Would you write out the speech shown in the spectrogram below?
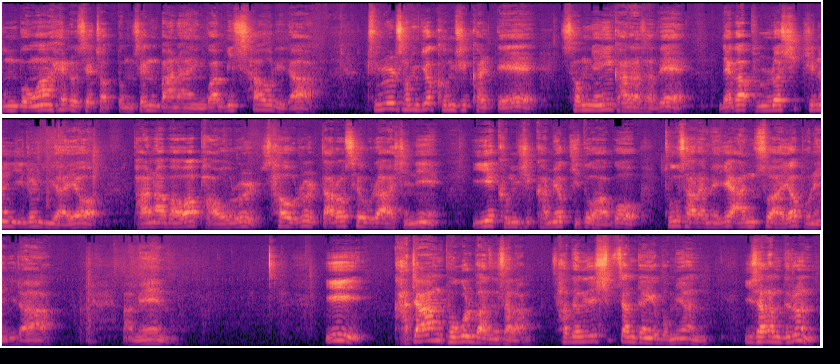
분봉왕 헤롯의 젖동생 마나인과 및 사울이라 주를 섬겨 금식할 때에 성령이 가라사대 내가 불러 시키는 일을 위하여 바나바와 바울을 사울을 따로 세우라 하시니 이에 금식하며 기도하고 두 사람에게 안수하여 보내니라 아멘. 이 가장 복을 받은 사람 사도행전 13장에 보면 이 사람들은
